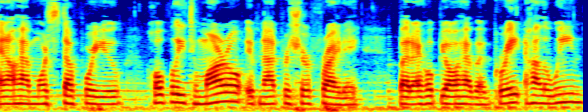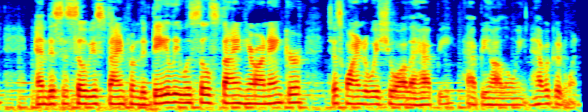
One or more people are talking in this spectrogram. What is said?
and I'll have more stuff for you hopefully tomorrow, if not for sure Friday. But I hope you all have a great Halloween. And this is Sylvia Stein from the Daily with Syl Stein here on Anchor. Just wanted to wish you all a happy, happy Halloween. Have a good one.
